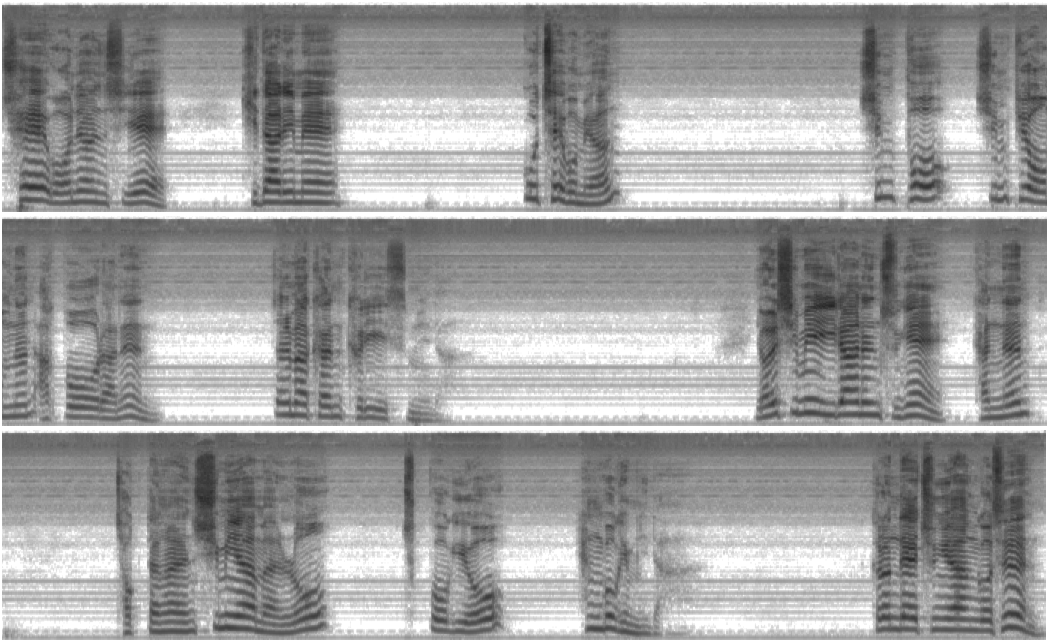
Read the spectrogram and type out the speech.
최원현 씨의 기다림의 꽃에 보면 쉼표 쉼표 없는 악보라는 짤막한 글이 있습니다. 열심히 일하는 중에 갖는 적당한 쉼이야말로 축복이요 행복입니다. 그런데 중요한 것은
